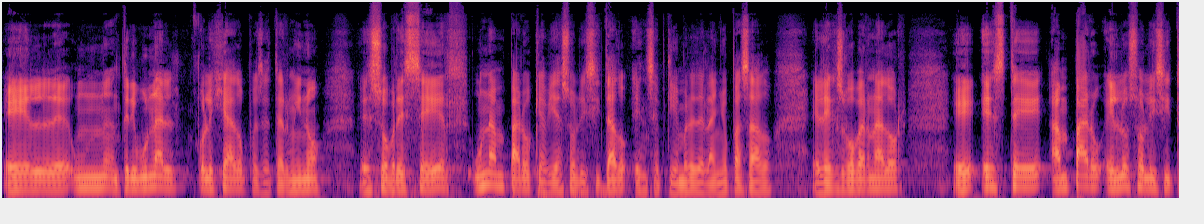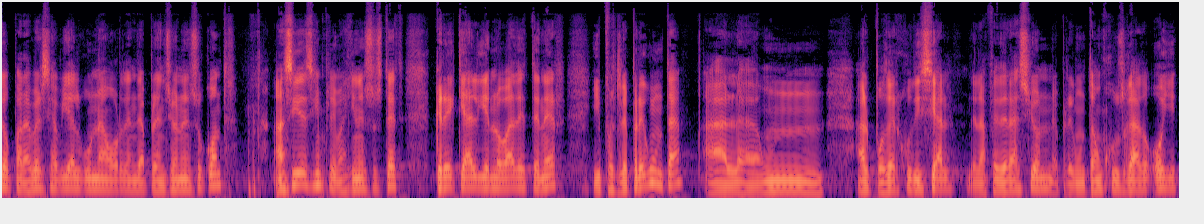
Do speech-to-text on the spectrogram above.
el, un tribunal colegiado pues determinó eh, sobreseer un amparo que había solicitado en septiembre del año pasado el exgobernador. Eh, este amparo él lo solicitó para ver si había alguna orden de aprehensión en su contra. Así de simple, imagínese usted, cree que alguien lo va a detener y pues le pregunta al, al Poder Judicial de la Federación, le pregunta a un juzgado, oye,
